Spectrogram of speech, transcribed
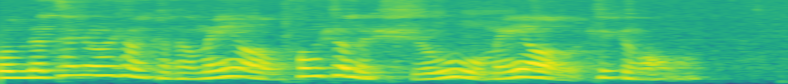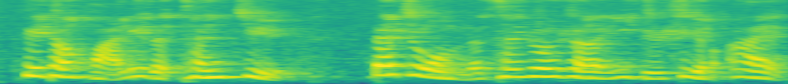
我们的餐桌上可能没有丰盛的食物，没有这种非常华丽的餐具，但是我们的餐桌上一直是有爱的。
